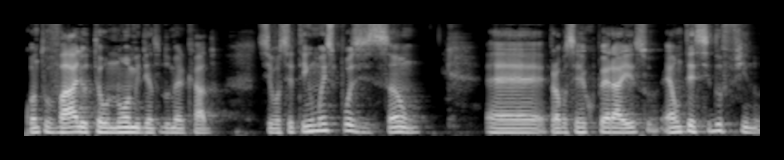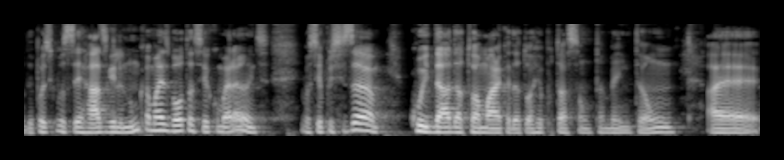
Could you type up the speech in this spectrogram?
quanto vale o teu nome dentro do mercado. Se você tem uma exposição, é, para você recuperar isso, é um tecido fino. Depois que você rasga, ele nunca mais volta a ser como era antes. Você precisa cuidar da tua marca, da tua reputação também. Então, é,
